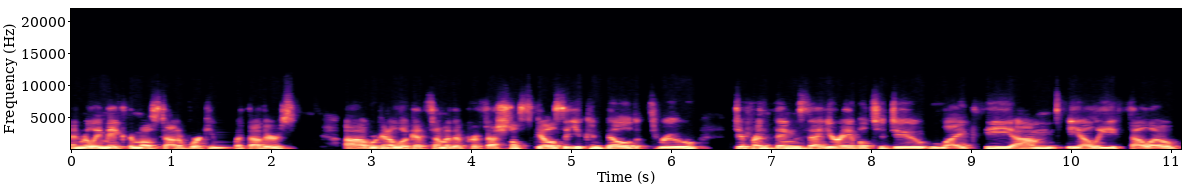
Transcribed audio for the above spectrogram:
and really make the most out of working with others. Uh, we're going to look at some of the professional skills that you can build through different things that you're able to do, like the um, ELE fellow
